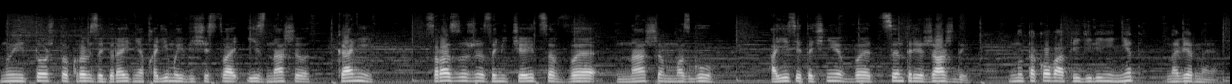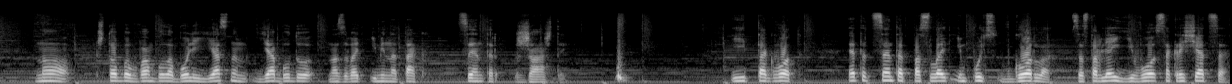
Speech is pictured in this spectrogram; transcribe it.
Ну и то, что кровь забирает необходимые вещества из наших тканей, сразу же замечается в нашем мозгу а если точнее в центре жажды. Ну такого определения нет, наверное. Но чтобы вам было более ясным, я буду называть именно так, центр жажды. И так вот, этот центр посылает импульс в горло, заставляя его сокращаться.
